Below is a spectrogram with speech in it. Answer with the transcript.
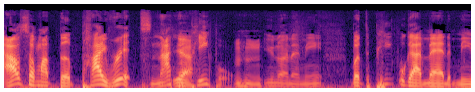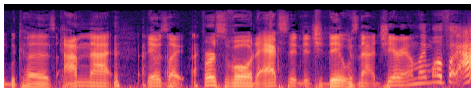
I was talking about the pirates, not Yeah. the people. Mhm. You know what I mean? But the people got mad at me because I'm not. They was like, first of all, the accident that you did was not Jerry. I'm like, motherfucker, I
